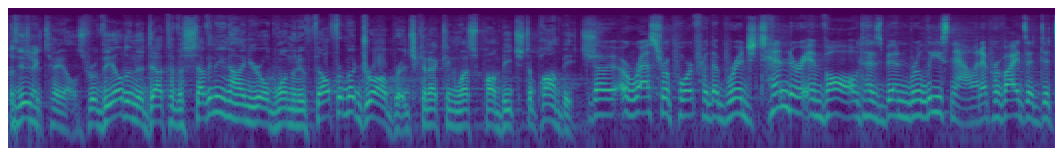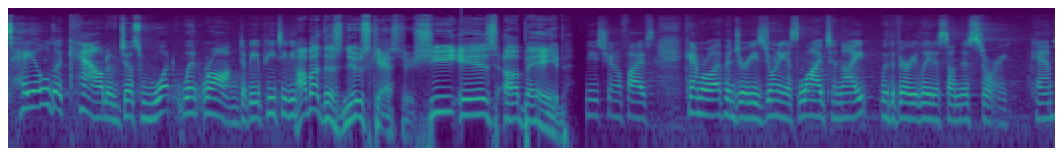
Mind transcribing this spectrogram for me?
New details revealed in the death of a 79 year old woman who fell from a drawbridge connecting West Palm Beach to Palm Beach. The arrest report for the bridge tender involved has been released now, and it provides a detailed account of just what went wrong. WPTV. How about this newscaster? She is a babe. News Channel 5's Cameron Eppinger. He's joining us live tonight with the very latest on this story. Cam?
